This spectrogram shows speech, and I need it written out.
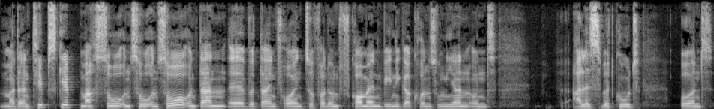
man dann Tipps gibt, mach so und so und so und dann äh, wird dein Freund zur Vernunft kommen, weniger konsumieren und alles wird gut. Und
